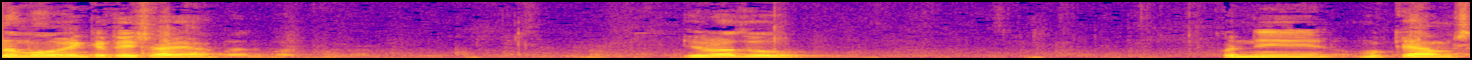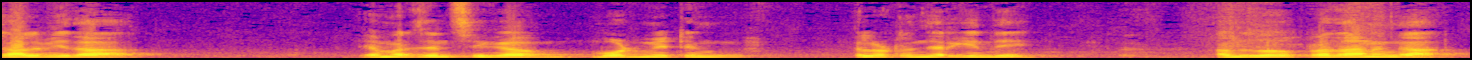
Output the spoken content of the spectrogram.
నమో వెంకటేశాయ. ఈరోజు కొన్ని ముఖ్య అంశాల మీద ఎమర్జెన్సీగా బోర్డు మీటింగ్ పిలవటం జరిగింది. అందులో ప్రధానంగా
